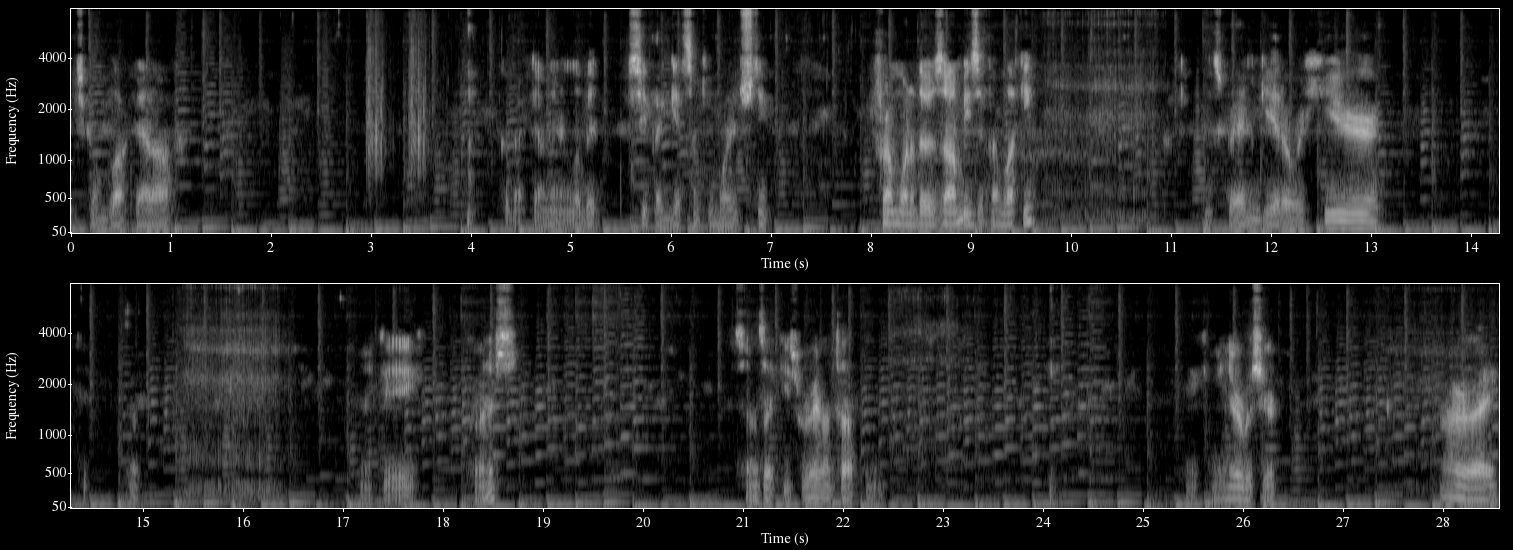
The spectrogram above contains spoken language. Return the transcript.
just go and block that off. Go back down there a little bit, see if I can get something more interesting from one of those zombies if I'm lucky. Let's go ahead and get over here. Okay, oh. a furnace. Sounds like he's right on top of me. Making me nervous here. Alright.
